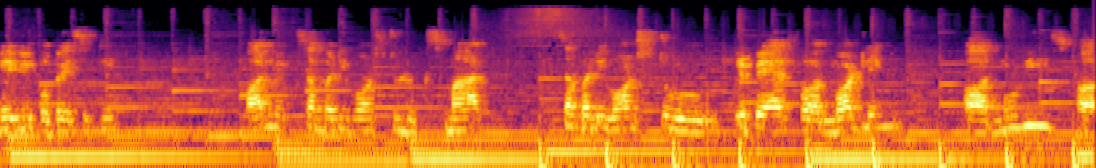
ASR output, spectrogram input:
Maybe obesity or maybe somebody wants to look smart somebody wants to prepare for modeling or movies or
